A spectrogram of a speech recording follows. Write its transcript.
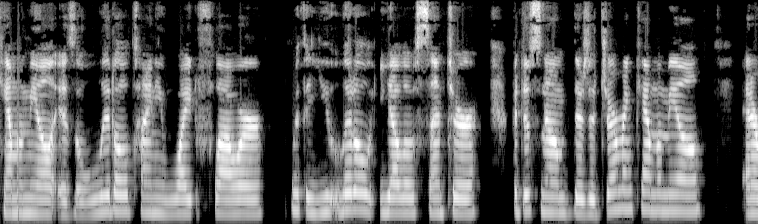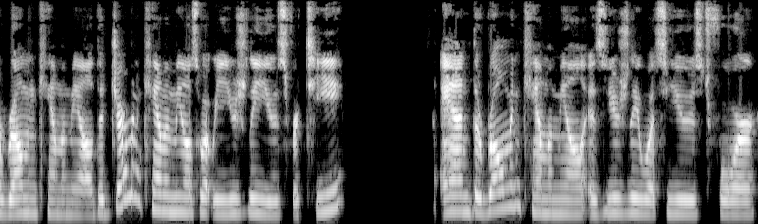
Chamomile is a little tiny white flower with a little yellow center, but just know there's a German chamomile and a Roman chamomile. The German chamomile is what we usually use for tea, and the Roman chamomile is usually what's used for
